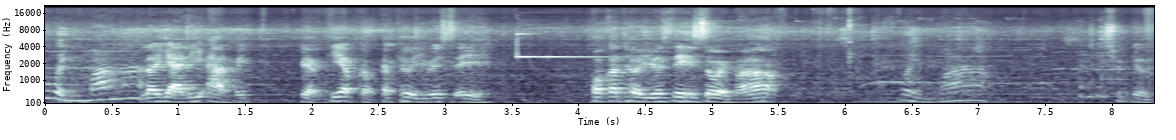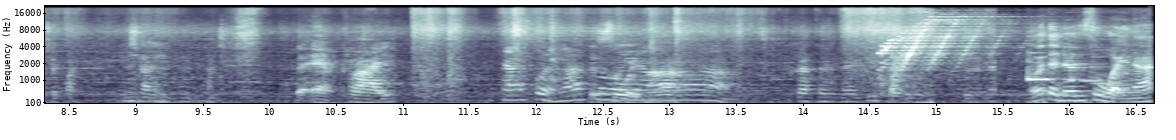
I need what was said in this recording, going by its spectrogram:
สวยมาก เราอย่ารีอาจไปเปรียบเทียบกับกระเทย USA เพราะกระเทย USA สวยมากสวยมากไม่ใช่ชุดเดิมใช่ปะไม่ใช่ แต่แอบคล้าย นางสวยมากเลแต่ยสวยมาก อะกระเทยที่สวยคือนะเฮ้ยแต่เดินสวยนะ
